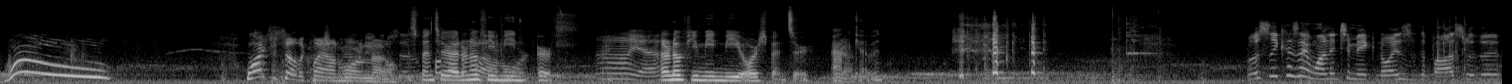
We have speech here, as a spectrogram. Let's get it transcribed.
Woo! Why'd you sell the clown horn though? Spencer, I don't know if you mean. Or. Oh yeah. I don't know if you mean me or Spencer. Ah, Yeah. Kevin. Mostly because I wanted to make noise with the boss with it.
